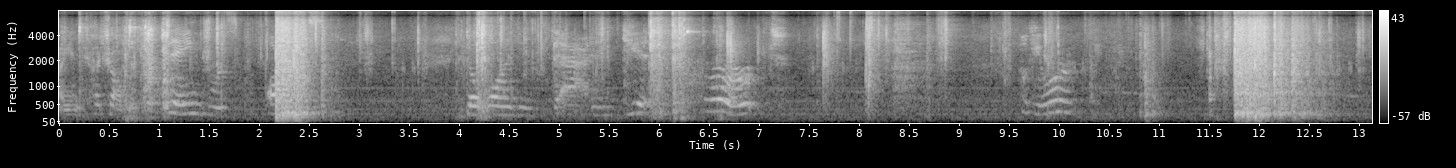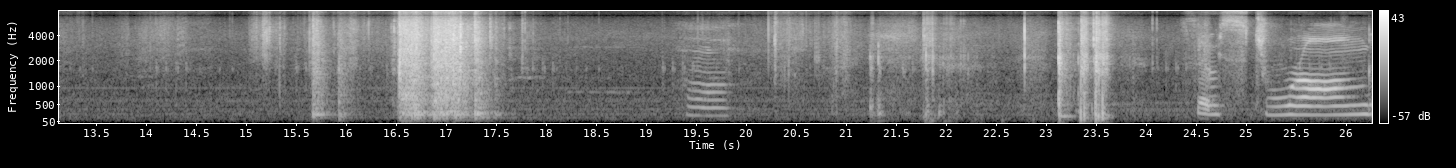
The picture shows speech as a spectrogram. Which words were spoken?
I can touch all the dangerous parts. Don't want to do that and get hurt. Hmm. So strong.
